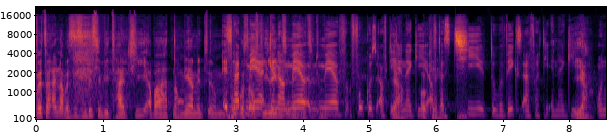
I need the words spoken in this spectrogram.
wollte es nur ein, aber es ist ein bisschen wie Tai Chi, aber hat noch mehr mit ähm, Es Fokus hat mehr, auf die genau, mehr, mehr Fokus auf die Ja, Energie, okay. auf das Qi. Du bewegst einfach die Energie. Ja, und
